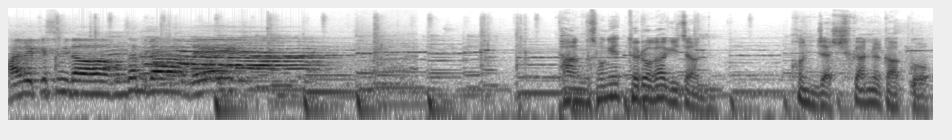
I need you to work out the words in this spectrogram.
다음에 뵙겠습니다. 감사합니다. 네. 방송에 들어가기 전 혼자 시간을 갖고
